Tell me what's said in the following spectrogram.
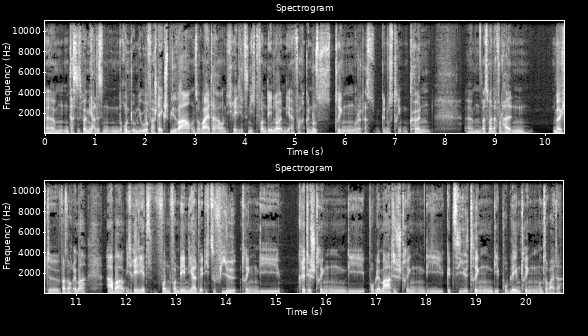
Ähm, dass es bei mir alles ein, ein rund um die Uhr Versteckspiel war und so weiter. Und ich rede jetzt nicht von den Leuten, die einfach Genuss trinken oder das Genuss trinken können, ähm, was man davon halten möchte, was auch immer. Aber ich rede jetzt von, von denen, die halt wirklich zu viel trinken, die kritisch trinken, die problematisch trinken, die gezielt trinken, die Problem trinken und so weiter.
